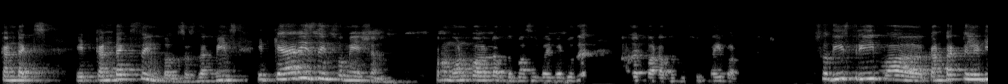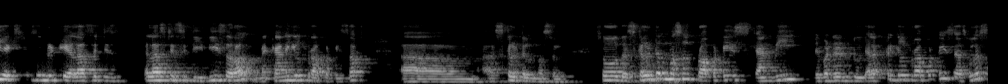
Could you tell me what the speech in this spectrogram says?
conducts it conducts the impulses. That means it carries the information from one part of the muscle fiber to the other part of the muscle fiber. So these three uh, conductivity extensibility elasticity elasticity these are all mechanical properties of um, skeletal muscle so the skeletal muscle properties can be divided into electrical properties as well as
